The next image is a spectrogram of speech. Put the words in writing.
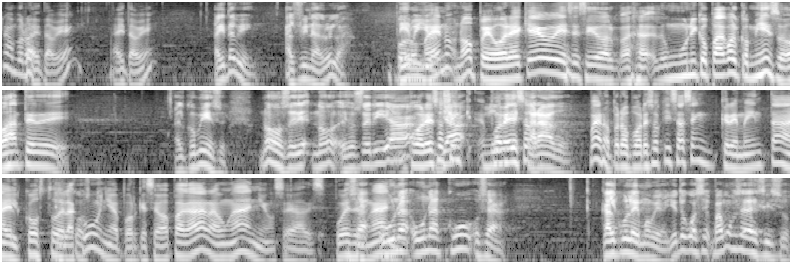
No, pero ahí está bien. Ahí está bien. Ahí está bien, al final, ¿verdad? Por 10 lo millones. menos, no, peor es que hubiese sido un único pago al comienzo, antes de... Al comienzo. No, sería, no eso sería Por eso ya muy por eso- descarado. Bueno, pero por eso quizás se incrementa el costo El de la costo. cuña, porque se va a pagar a un año, o sea, después o sea, de un año. una, una Q, o sea, calculemos, mira, yo te voy a hacer, vamos a hacer el ejercicio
